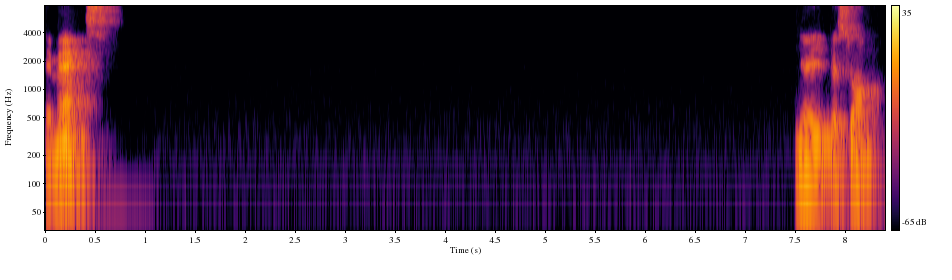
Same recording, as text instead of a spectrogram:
Emax? E aí, pessoal?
